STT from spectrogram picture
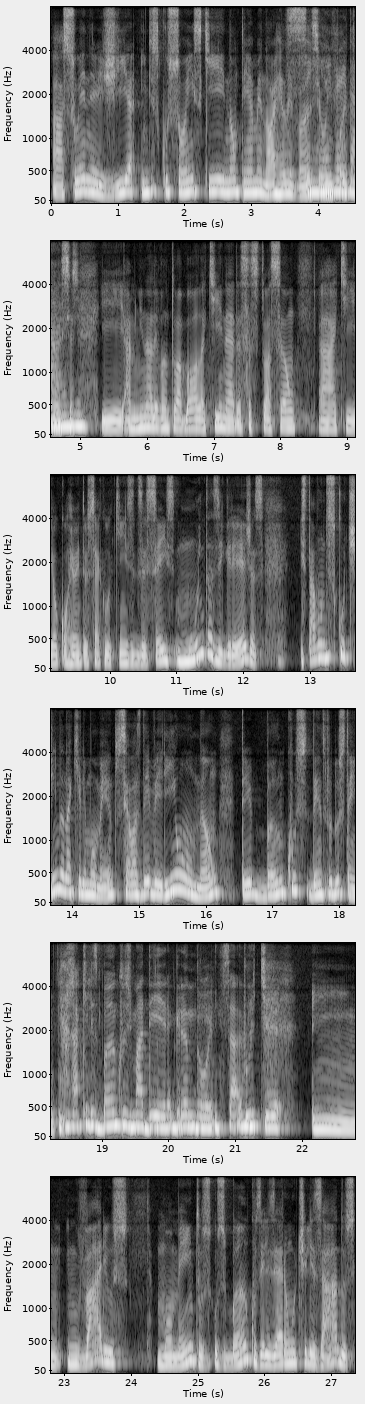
a sua energia em discussões que não têm a menor relevância Sim, ou é importância. E a menina levantou a bola aqui, né, dessa situação ah, que ocorreu entre o século XV e XVI. Muitas igrejas estavam discutindo naquele momento se elas deveriam ou não ter bancos dentro dos templos. Aqueles bancos de madeira grandões, sabe? Porque em, em vários momentos, os bancos eles eram utilizados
